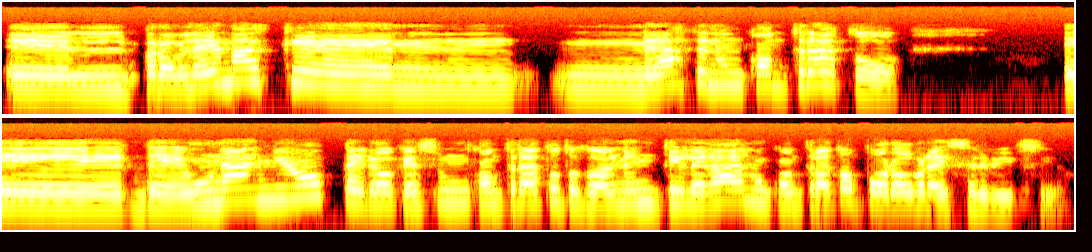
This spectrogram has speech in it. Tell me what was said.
el problema es que mm, me hacen un contrato eh, de un año, pero que es un contrato totalmente ilegal, un contrato por obra y servicio.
